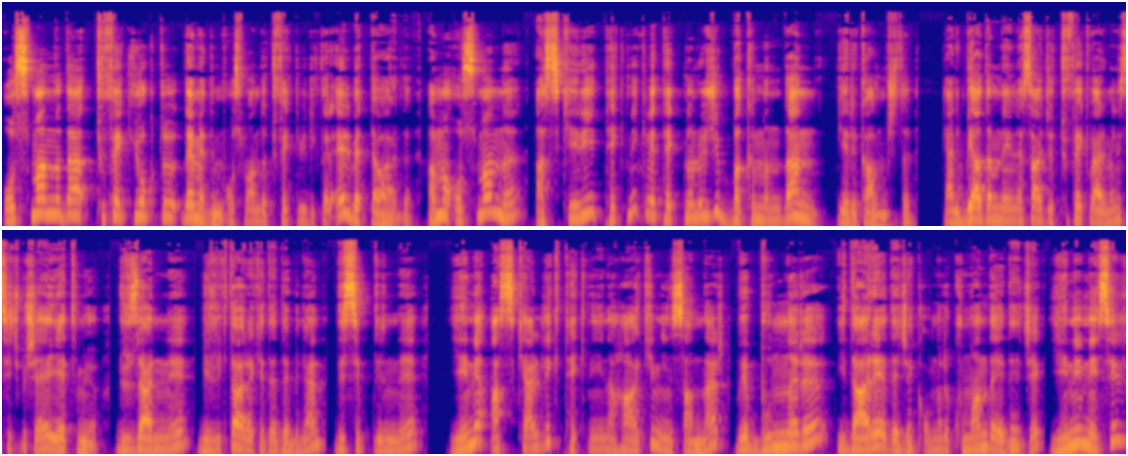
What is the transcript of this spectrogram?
Osmanlı'da tüfek yoktu demedim. Osmanlı'da tüfekli birlikler elbette vardı. Ama Osmanlı askeri, teknik ve teknoloji bakımından geri kalmıştı. Yani bir adamın eline sadece tüfek vermeniz hiçbir şeye yetmiyor. Düzenli, birlikte hareket edebilen, disiplinli, yeni askerlik tekniğine hakim insanlar ve bunları idare edecek, onları kumanda edecek yeni nesil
